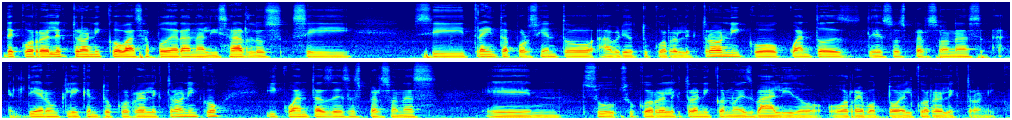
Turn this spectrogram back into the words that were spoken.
de correo electrónico vas a poder analizarlos si, si 30% abrió tu correo electrónico, cuántos de esas personas dieron clic en tu correo electrónico y cuántas de esas personas en su, correo electrónico no es válido o rebotó el correo electrónico.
